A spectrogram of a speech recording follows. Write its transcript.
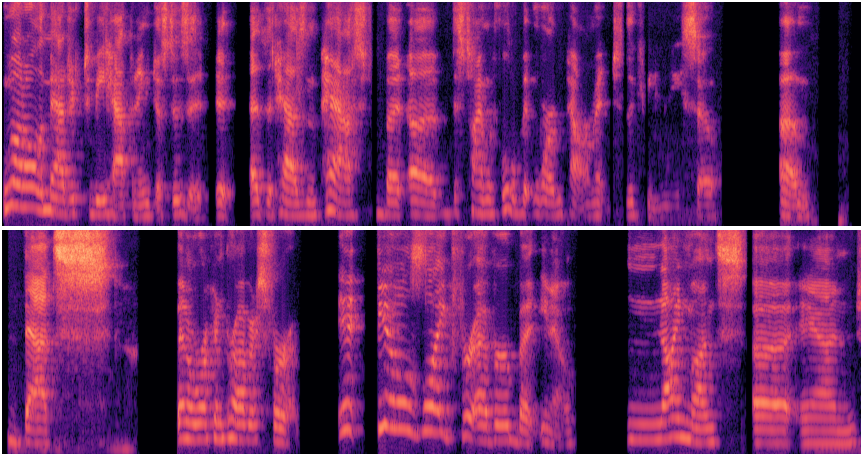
we want all the magic to be happening just as it, it as it has in the past, but uh, this time with a little bit more empowerment to the community. So um, that's been a work in progress for it feels like forever, but you know, nine months, uh, and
